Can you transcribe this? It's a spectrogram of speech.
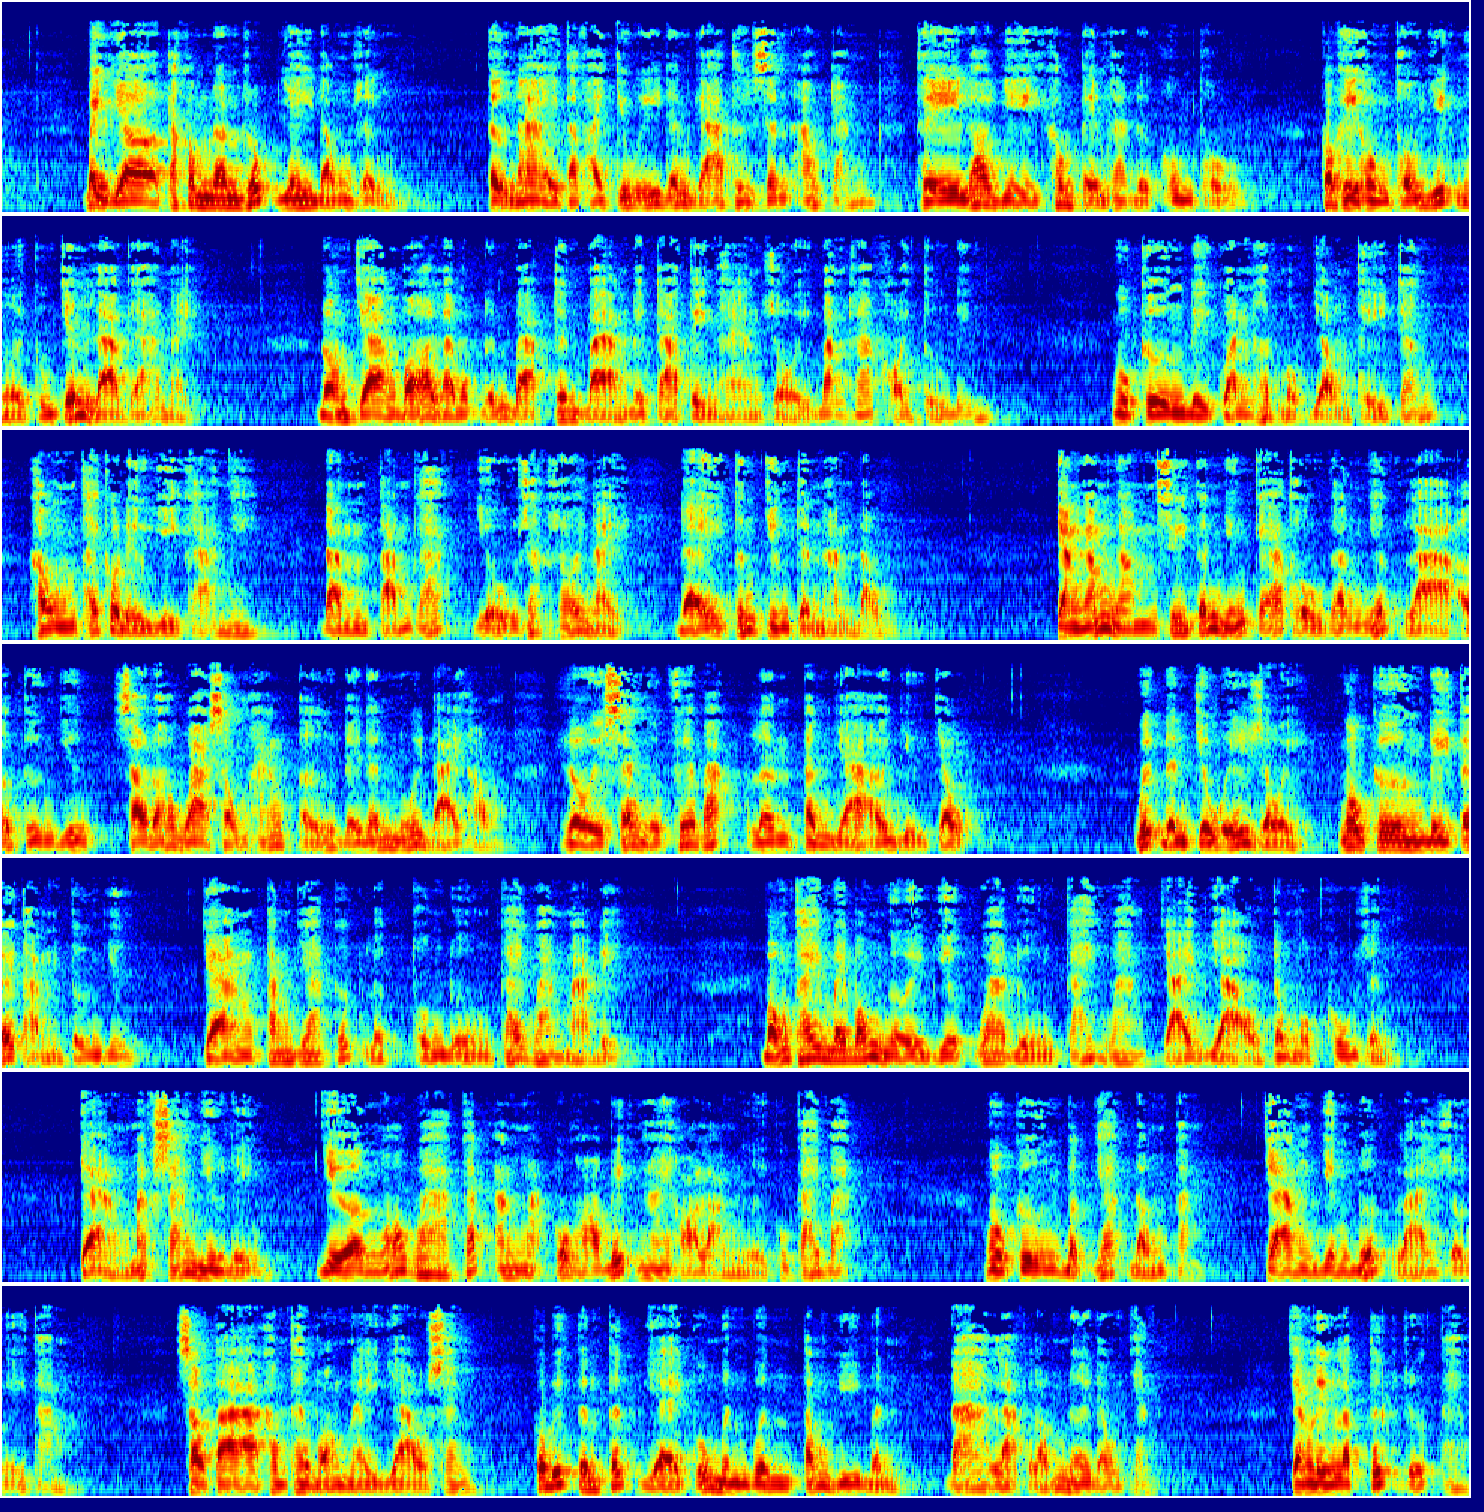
Bây giờ ta không nên rút dây động rừng. Từ nay ta phải chú ý đến gã thư sinh áo trắng. Thì lo gì không tìm ra được hung thủ. Có khi hung thủ giết người cũng chính là gã này. Đoạn chàng bỏ lại một đỉnh bạc trên bàn để trả tiền hàng rồi băng ra khỏi tử điếm. Ngô Cương đi quanh hết một vòng thị trấn, không thấy có điều gì khả nghi, đành tạm gác vụ rắc rối này để tính chương trình hành động. Chàng ngấm ngầm suy tính những kẻ thù gần nhất là ở Tương Dương, sau đó qua sông Hán Tử để đến núi Đại Hồng, rồi sẽ ngược phía Bắc lên Tân Giả ở Dự Châu. Quyết định chủ ý rồi, Ngô Cương đi tới thành Tương Dương. Chàng tăng gia cước lực thuận đường cái quan mà đi. Bỗng thấy mấy bóng người vượt qua đường cái quan chạy vào trong một khu rừng. Chàng mắt sáng như điện, vừa ngó qua cách ăn mặc của họ biết ngay họ là người của cái bang. Ngô Cương bất giác động tâm, chàng dừng bước lại rồi nghĩ thầm. Sao ta không theo bọn này vào xem, có biết tin tức về của Minh Huynh Tống Duy Bình đã lạc lõng nơi đâu chăng? Chàng liền lập tức rượt theo.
